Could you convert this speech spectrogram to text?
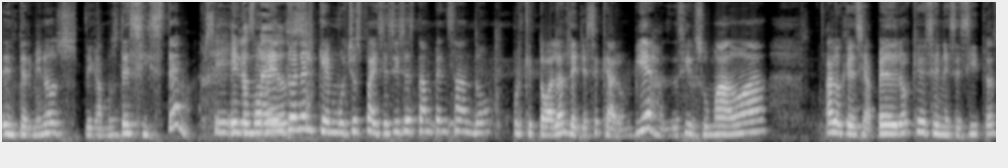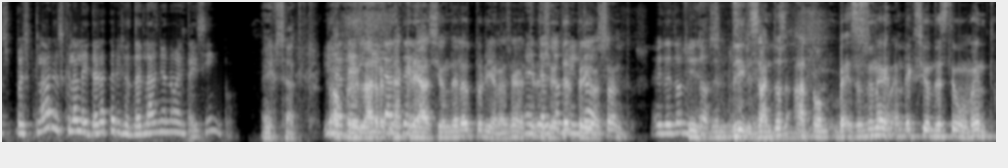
en términos, digamos, de sistema. Sí, En un momento en el que muchos países sí se están pensando, porque todas las leyes se quedaron viejas, es decir, sumado a, a lo que decía Pedro, que se necesita, pues claro, es que la ley de la televisión del año 95. Exacto. Y No, pero la, la de- creación de la Autoridad Nacional de Televisión es del periodo 2002. Santos. Es del Sí, es 2002. del- Es decir, Santos, atom- esa es una gran lección de este momento.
